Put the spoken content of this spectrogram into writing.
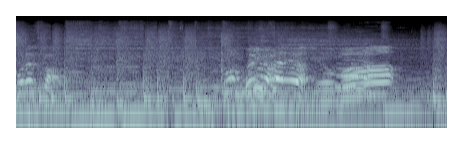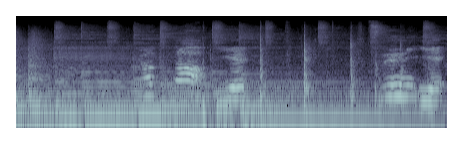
これですかおブリさんやばやった家。普通に家。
